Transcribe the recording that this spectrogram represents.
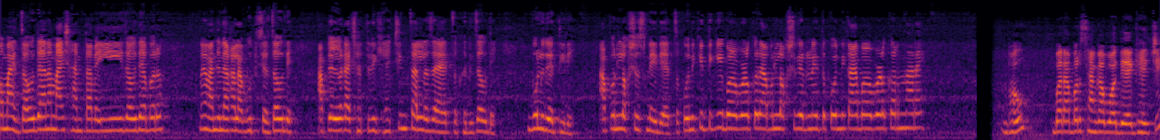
ओ माय जाऊ द्या ना माय शांताबाई जाऊ द्या बरं. नाही माझी नका लागू जाऊ दे. आपल्याला काय छत्री घ्यायची चाललं जायचं खरी जाऊ दे. बोलू दे तिले. आपण लक्षच नाही द्यायचं. कोणी किती बळबळ करे आपण लक्ष देत नाही तर कोणी काय बळबळ करणार आहे? भाऊ बराबर सांगा बुवा द्या घ्यायची.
